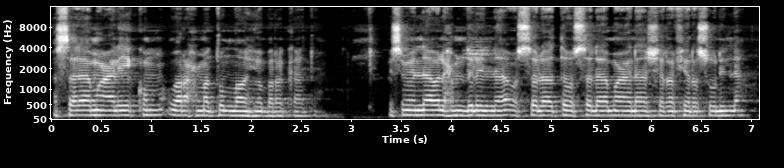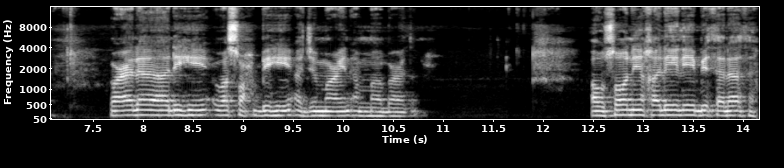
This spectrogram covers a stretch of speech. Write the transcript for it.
السلام عليكم ورحمة الله وبركاته. بسم الله والحمد لله والصلاة والسلام على أشرف رسول الله وعلى آله وصحبه أجمعين. أما بعد أوصاني خليلي بثلاثة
